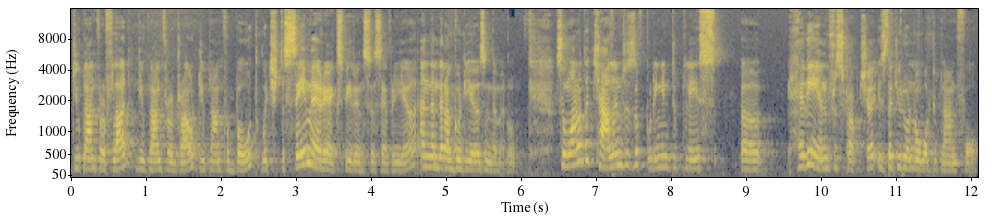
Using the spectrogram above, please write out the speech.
do you plan for a flood? Do you plan for a drought? Do you plan for both, which the same area experiences every year? And then there are good years in the middle. So, one of the challenges of putting into place uh, heavy infrastructure is that you don't know what to plan for.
